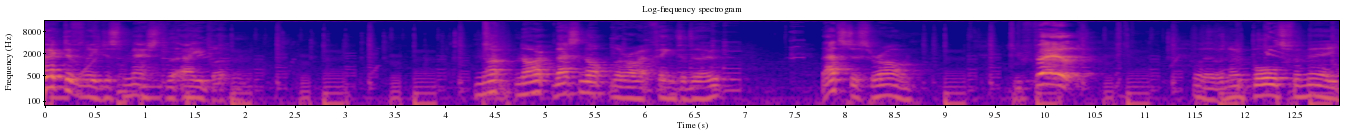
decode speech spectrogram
Effectively just mash the A button. No, no, that's not the right thing to do. That's just wrong. You failed! Whatever, no balls for me.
